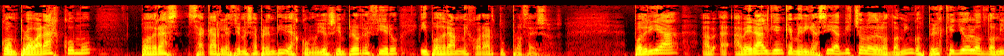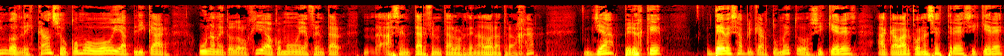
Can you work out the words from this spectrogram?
comprobarás cómo podrás sacar lecciones aprendidas, como yo siempre os refiero, y podrás mejorar tus procesos. Podría haber alguien que me diga, sí, has dicho lo de los domingos, pero es que yo los domingos descanso, ¿cómo voy a aplicar una metodología o cómo voy a, a sentar frente al ordenador a trabajar? Ya, pero es que debes aplicar tu método si quieres acabar con ese estrés, si quieres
